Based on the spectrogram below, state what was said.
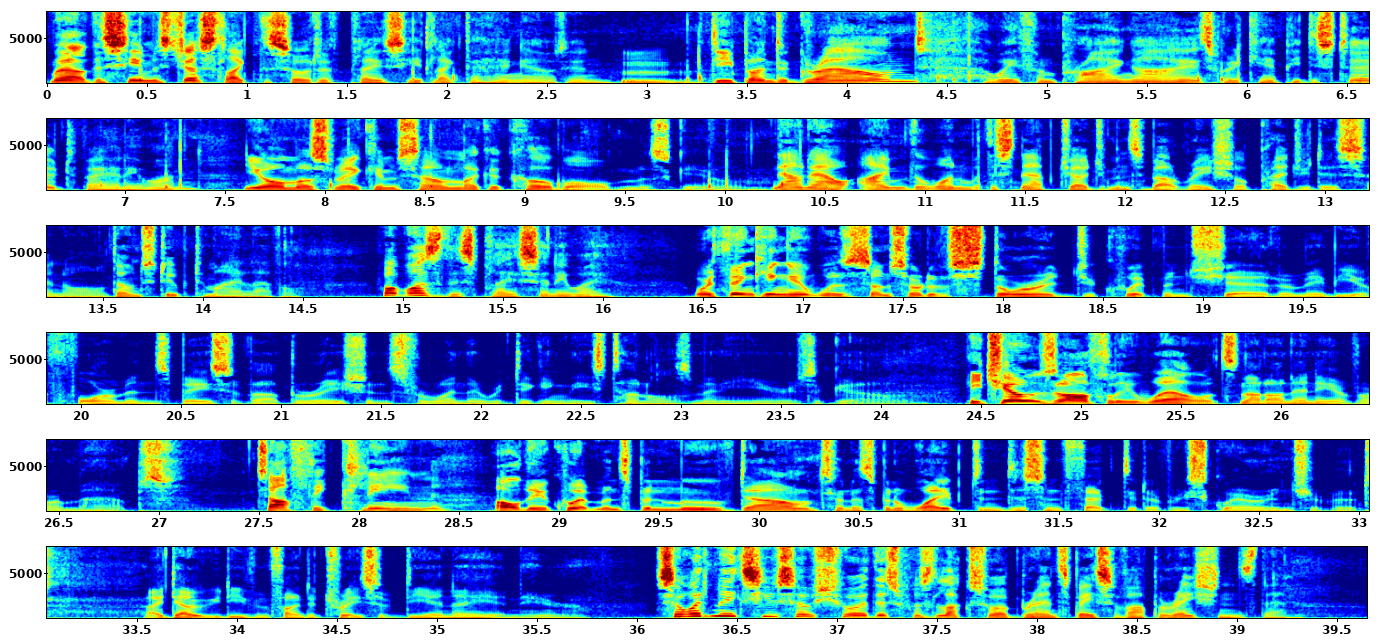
Well, this seems just like the sort of place he'd like to hang out in. Hmm. Deep underground, away from prying eyes, where he can't be disturbed by anyone. You almost make him sound like a kobold, Miss Guillaume. Now, now, I'm the one with the snap judgments about racial prejudice and all. Don't stoop to my level. What was this place, anyway? We're thinking it was some sort of storage equipment shed or maybe a foreman's base of operations for when they were digging these tunnels many years ago. He chose awfully well. It's not on any of our maps. It's awfully clean. All the equipment's been moved out, and it's been wiped and disinfected every square inch of it. I doubt you'd even find a trace of DNA in here. So, what makes you so sure this was Luxor Brand's base of operations, then?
